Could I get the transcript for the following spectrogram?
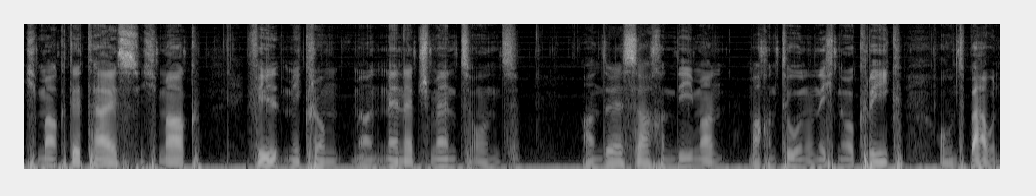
Ich mag Details, ich mag viel Mikromanagement und andere Sachen, die man machen tun und nicht nur Krieg und bauen.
